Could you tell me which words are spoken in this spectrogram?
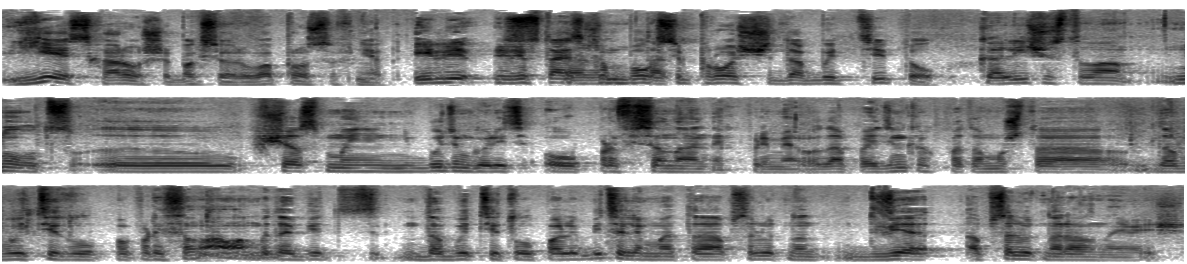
Есть хорошие боксеры, вопросов нет. Или, или в тайском боксе так. проще добыть титул? Количество, ну вот э, сейчас мы не будем говорить о профессиональных, к примеру, да, поединках, потому что добыть титул по профессионалам и добыть, добыть титул по любителям это абсолютно две абсолютно разные вещи.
